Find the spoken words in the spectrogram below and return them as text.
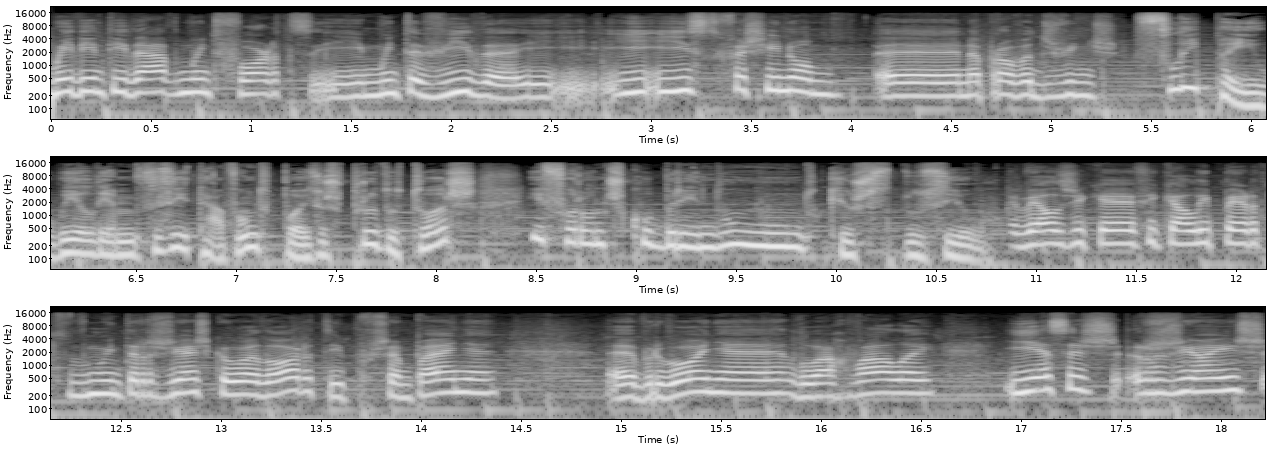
uma identidade muito forte e muita vida, e, e, e isso fascinou-me uh, na prova dos vinhos. Filipa e William visitavam depois os produtores e foram descobrindo um mundo que os seduziu. A Bélgica fica ali perto de muitas regiões que eu adoro, tipo Champanha, a Borgonha, Loire Valley. E essas regiões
